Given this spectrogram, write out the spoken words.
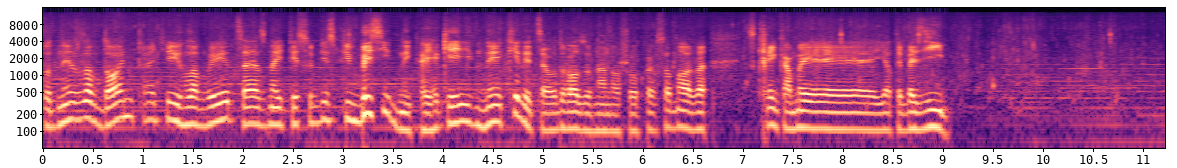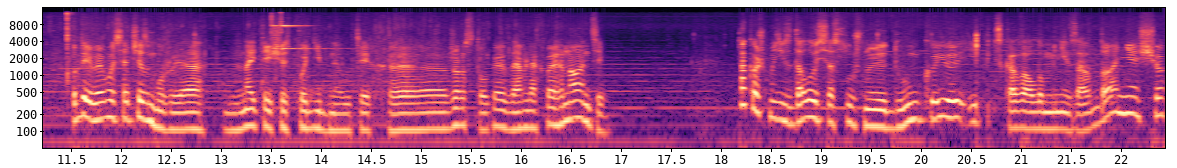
одне з завдань третьої глави це знайти собі співбесідника, який не кинеться одразу на нашого персонажа з криками Я тебе з'їм. Подивимося, чи зможу я знайти щось подібне у цих е, жорстоких землях вигнанців. Також мені здалося слушною думкою і підсказало мені завдання, що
